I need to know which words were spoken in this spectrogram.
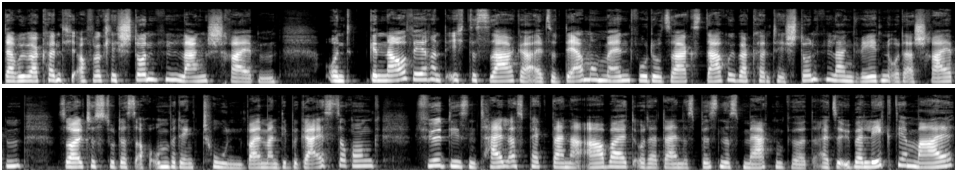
Darüber könnte ich auch wirklich stundenlang schreiben. Und genau während ich das sage, also der Moment, wo du sagst, darüber könnte ich stundenlang reden oder schreiben, solltest du das auch unbedingt tun, weil man die Begeisterung für diesen Teilaspekt deiner Arbeit oder deines Business merken wird. Also überleg dir mal,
